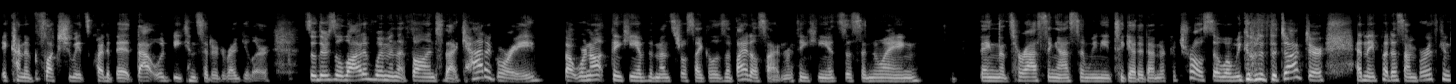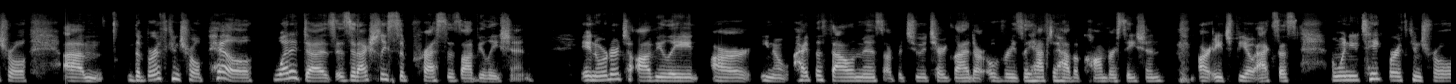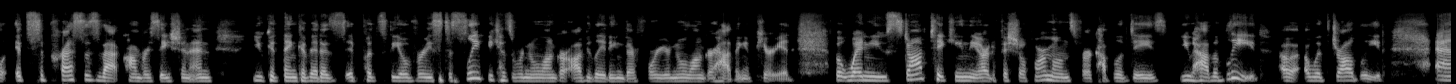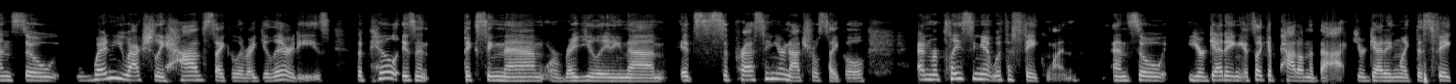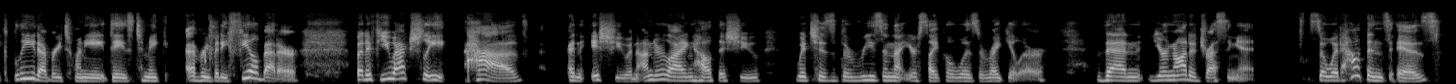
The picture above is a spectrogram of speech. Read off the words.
it kind of fluctuates quite a bit that would be considered irregular so there's a lot of women that fall into that category but we're not thinking of the menstrual cycle as a vital sign we're thinking it's this annoying thing that's harassing us and we need to get it under control. So when we go to the doctor and they put us on birth control um, the birth control pill what it does is it actually suppresses ovulation in order to ovulate our you know hypothalamus our pituitary gland our ovaries they have to have a conversation our hpo axis. And when you take birth control it suppresses that conversation. And you could think of it as it puts the ovaries to sleep because we're no longer ovulating therefore you're no longer having a period. But when you stop taking the artificial hormones for a couple of days you have a bleed a, a withdrawal bleed. And so when you actually have cycle irregularities the pill isn't fixing them or regulating them. It's suppressing your natural cycle and replacing it with a fake one. And so you're getting, it's like a pat on the back. You're getting like this fake bleed every 28 days to make everybody feel better. But if you actually have an issue, an underlying health issue, which is the reason that your cycle was irregular, then you're not addressing it. So what happens is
